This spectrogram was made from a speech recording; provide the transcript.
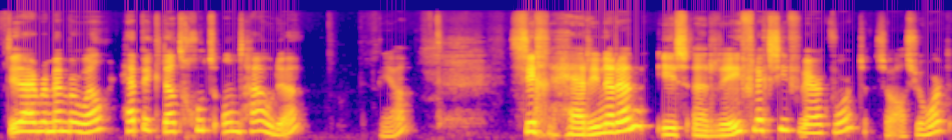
Did I remember well? Heb ik dat goed onthouden? Ja. Zich herinneren is een reflexief werkwoord, zoals je hoort.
